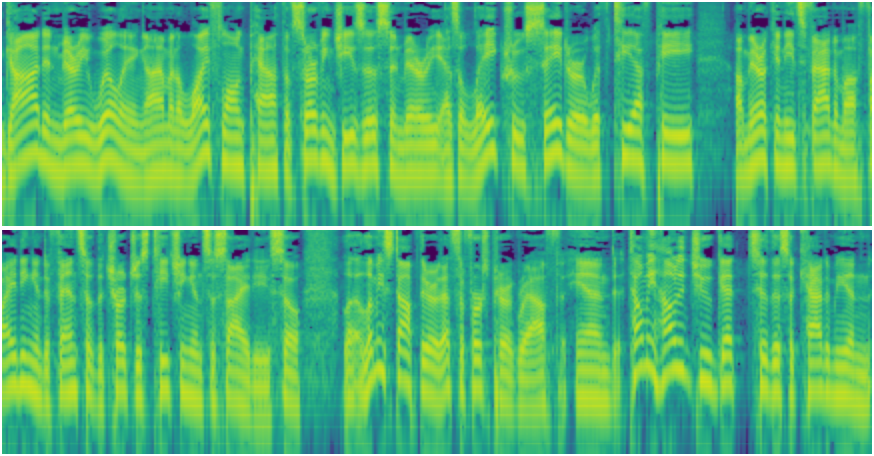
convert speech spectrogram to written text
God and Mary willing, I am on a lifelong path of serving Jesus and Mary as a lay crusader with TFP America Needs Fatima, fighting in defense of the church's teaching and society. So l- let me stop there. That's the first paragraph. And tell me, how did you get to this academy in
